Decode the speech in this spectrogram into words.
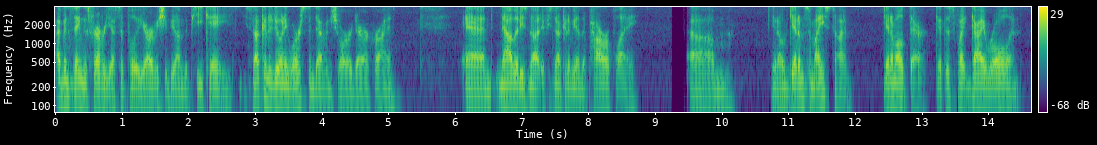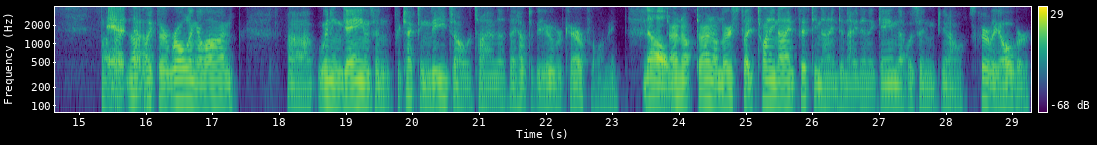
I've been saying this forever. Yes, Puljujarvi should be on the PK. He's not going to do any worse than Devin Shore or Derek Ryan. And now that he's not, if he's not going to be on the power play, um, you know, get him some ice time, get him out there, get this fight guy rolling. Not, and, like, not uh, like they're rolling along, uh, winning games and protecting leads all the time. That they have to be uber careful. I mean, no. Darnell, Darnell Nurse played 29-59 tonight in a game that was in, you know, it's clearly over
